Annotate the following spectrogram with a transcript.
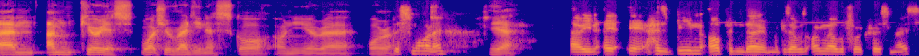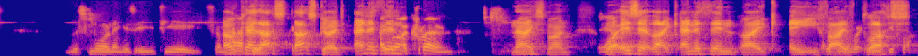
Um, I'm curious. What's your readiness score on your uh, Oura this morning? Yeah. I mean, it, it has been up and down because I was unwell before Christmas. This morning is 88. So okay, that's that's good. Anything? I got a crown. Nice man. Yeah, what is it like? Anything like 85 plus? 85.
